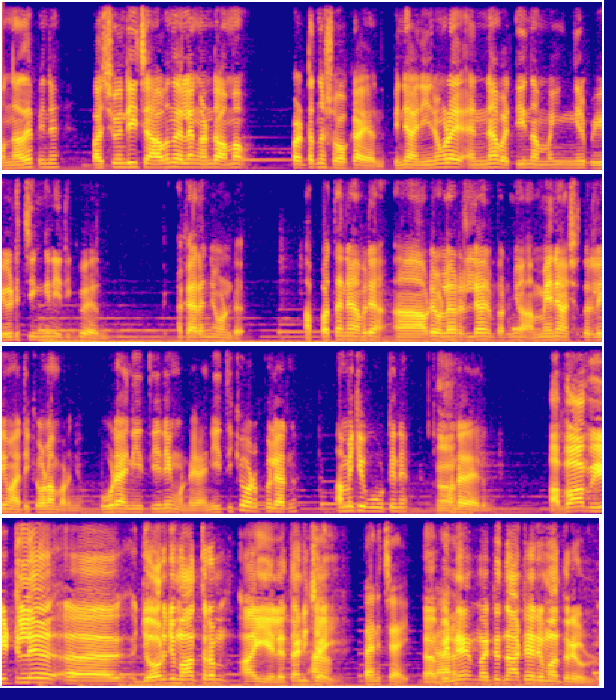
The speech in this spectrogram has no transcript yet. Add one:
ഒന്നാതെ പിന്നെ പശുവിന്റെ ഈ ചാവുന്നതെല്ലാം കണ്ടു അമ്മ പെട്ടെന്ന് ഷോക്കായിരുന്നു. പിന്നെ അനിയനും കൂടെ എന്നാ പറ്റിയെന്ന് അമ്മ ഇങ്ങനെ പേടിച്ച് ഇങ്ങനെ ഇരിക്കുമായിരുന്നു കരഞ്ഞുകൊണ്ട്. അപ്പൊ തന്നെ അവർ അവിടെ ഉള്ളവരെല്ലാവരും പറഞ്ഞു അമ്മേനെ ആശുപത്രിയിലേക്ക് മാറ്റിക്കോളാൻ പറഞ്ഞു. കൂടെ അനീത്തിനെയും കൊണ്ടുപോയി. അനീത്തിക്ക് കുഴപ്പമില്ലായിരുന്നു അമ്മയ്ക്ക് കൂട്ടിന് കൊണ്ടുപോയായിരുന്നു. അപ്പൊ ആ വീട്ടിൽ ജോർജ് മാത്രം ആയില്ലേ? തനിച്ചായി? തനിച്ചായി. പിന്നെ മറ്റു നാട്ടുകാർ മാത്രമേ ഉള്ളൂ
